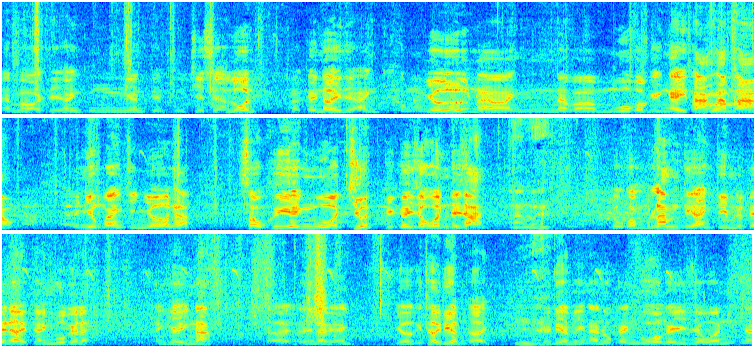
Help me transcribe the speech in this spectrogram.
em hỏi thì anh cũng nhân tiện cũng chia sẻ luôn. Cây này thì anh không nhớ là anh là vào, mua vào cái ngày tháng năm nào. Thế nhưng mà anh chỉ nhớ là sau khi anh mua trượt cái cây dấu ấn thời gian à vâng độ khoảng một năm thì anh tìm được cây này thì anh mua cây này anh về anh làm đấy, đấy là anh nhớ cái thời điểm đấy. Ừ, thời điểm ấy là lúc anh mua cái dấu ấn à,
